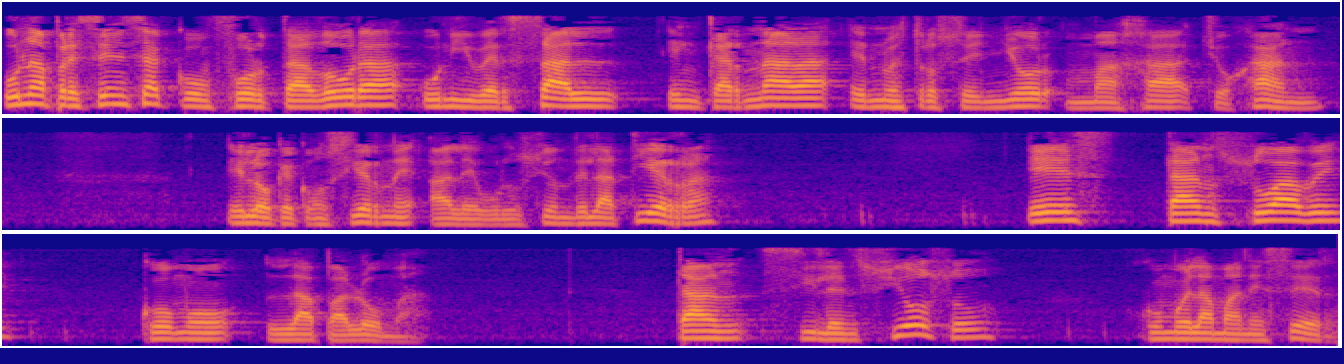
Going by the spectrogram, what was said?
una presencia confortadora universal encarnada en nuestro Señor Maha Chohan, en lo que concierne a la evolución de la Tierra, es tan suave como la paloma, tan silencioso como el amanecer,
